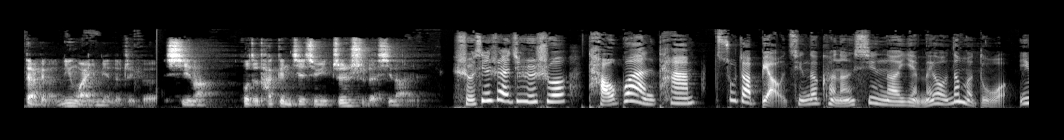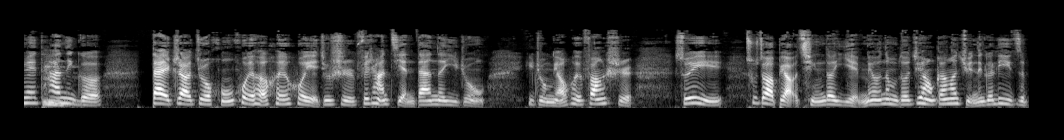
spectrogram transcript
代表了另外一面的这个希腊，或者它更接近于真实的希腊人？首先说，就是说陶罐它塑造表情的可能性呢，也没有那么多，因为它那个大家知道，就是红绘和黑绘，也就是非常简单的一种一种描绘方式，所以塑造表情的也没有那么多。就像我刚刚举那个例子，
